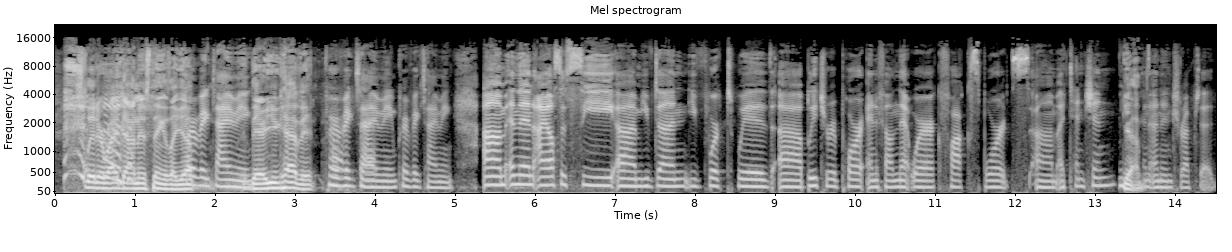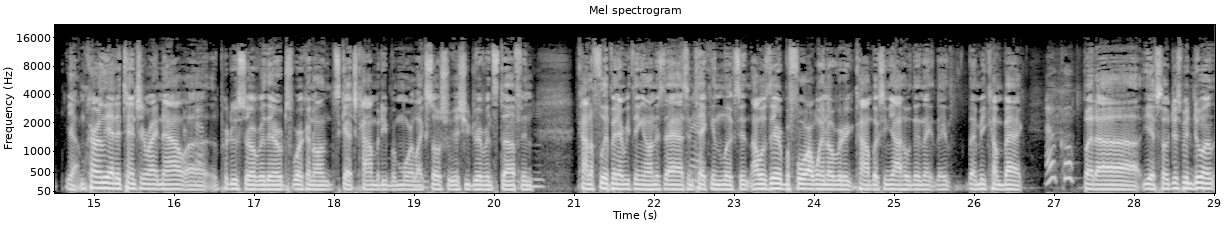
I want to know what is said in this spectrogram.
slid it right down this thing. It's like, yep, Perfect timing. There you have it. Perfect timing. Perfect timing. Um, and then I also see um, you've done you've worked with uh, Bleacher Report, NFL Network, Fox Sports, um, Attention, Yeah. and Uninterrupted. Yeah, I'm currently at Attention right now. Uh, Okay. a producer over there, just working on sketch comedy, but more like social issue driven stuff, and kind of flipping everything on his ass and. Right. taking looks. at I was there before I went over to Complex and Yahoo. Then they, they let me come back. Oh, cool. But uh, yeah, so just been doing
